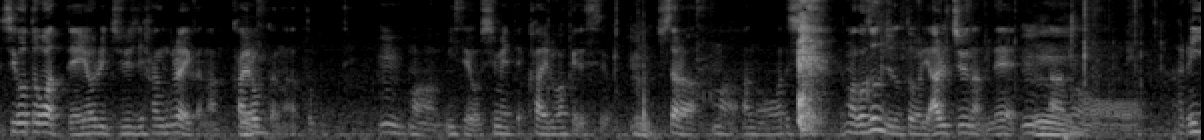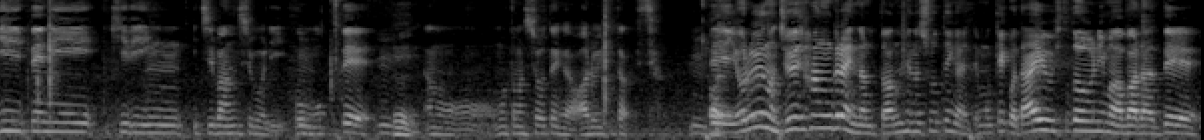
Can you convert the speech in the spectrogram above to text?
仕事終わって夜10時半ぐらいかな帰ろうかなと思って、うん。まあ、店を閉めて帰るわけですよ、うん。そしたら、まあ、あの私、まあ、ご存知の通りアル中なんで、うんあの右手にキリン一番搾りを持って、うん。うん。あの元町商店街を歩いてたんですよ、うん。で、はい。夜の10時半ぐらいになるとあの辺の商店街ってもう結構だいぶ人通りまばらで、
